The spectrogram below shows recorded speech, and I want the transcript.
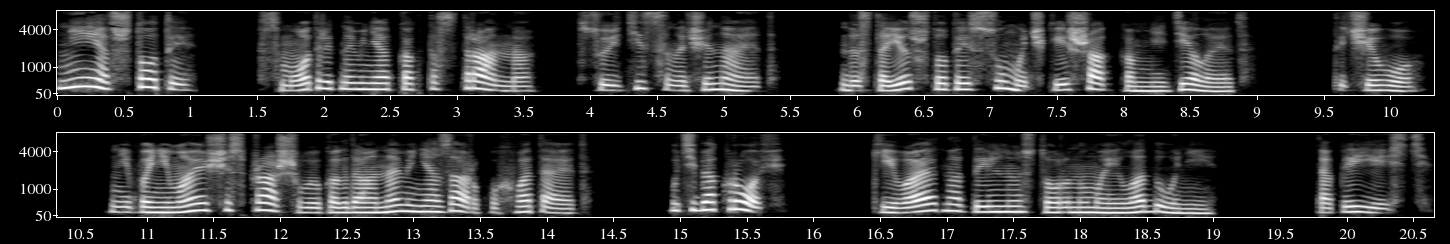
«Нет, что ты!» Смотрит на меня как-то странно, суетиться начинает. Достает что-то из сумочки и шаг ко мне делает. «Ты чего?» Непонимающе спрашиваю, когда она меня за руку хватает. «У тебя кровь!» Кивает на тыльную сторону моей ладони. Так и есть.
